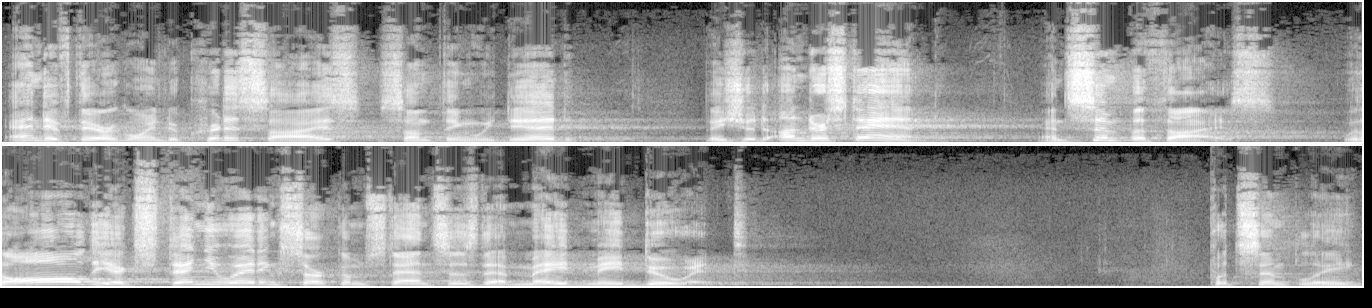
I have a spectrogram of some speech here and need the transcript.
And if they are going to criticize something we did, they should understand and sympathize with all the extenuating circumstances that made me do it. Put simply,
